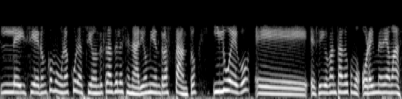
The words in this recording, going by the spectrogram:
le hicieron como una curación detrás del escenario mientras tanto y luego eh, él siguió cantando como hora y media más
